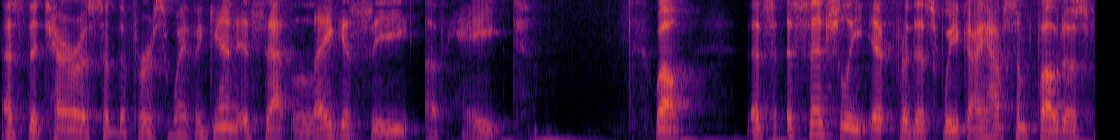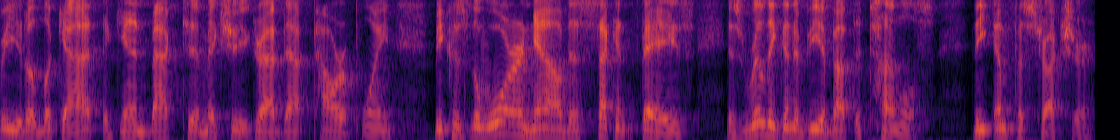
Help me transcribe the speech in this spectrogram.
as the terrorists of the first wave. Again, it's that legacy of hate. Well, that's essentially it for this week. I have some photos for you to look at. Again, back to make sure you grab that PowerPoint because the war now, this second phase, is really going to be about the tunnels, the infrastructure,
